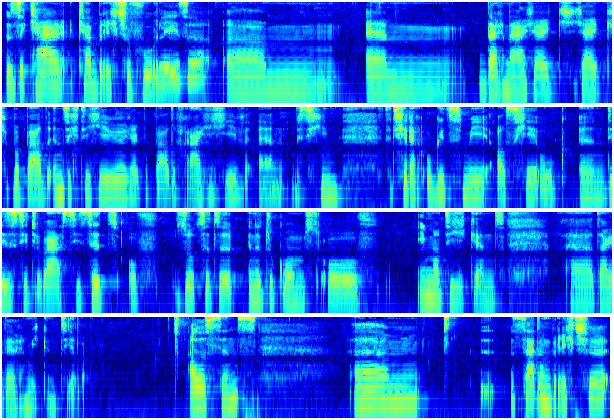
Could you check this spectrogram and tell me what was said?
dus ik ga, ik ga een berichtje voorlezen. Um, en daarna ga ik, ga ik bepaalde inzichten geven, ga ik bepaalde vragen geven. En misschien zit je daar ook iets mee als jij ook in deze situatie zit of zult zitten in de toekomst of iemand die je kent, uh, dat je daarmee kunt delen. Alleszins, um, staat een berichtje.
